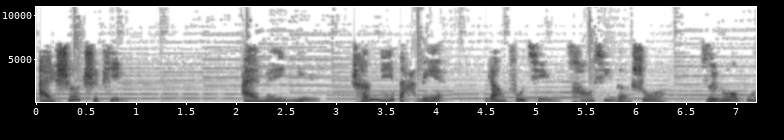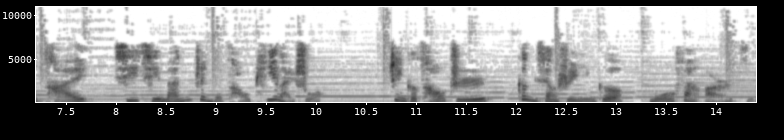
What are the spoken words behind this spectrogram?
爱奢侈品、爱美女、沉迷打猎。让父亲操心的说：“子若不才，西岐南镇的曹丕来说，这个曹植更像是一个模范儿子。”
